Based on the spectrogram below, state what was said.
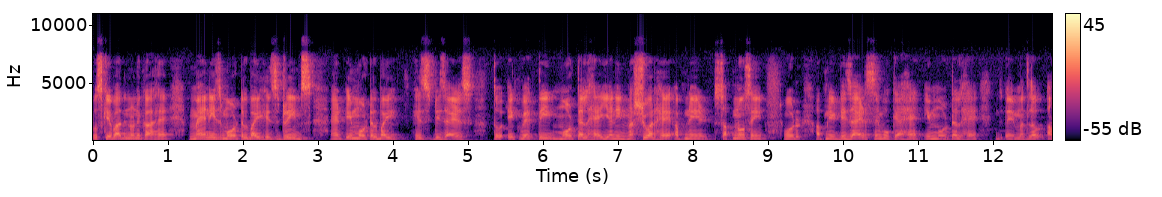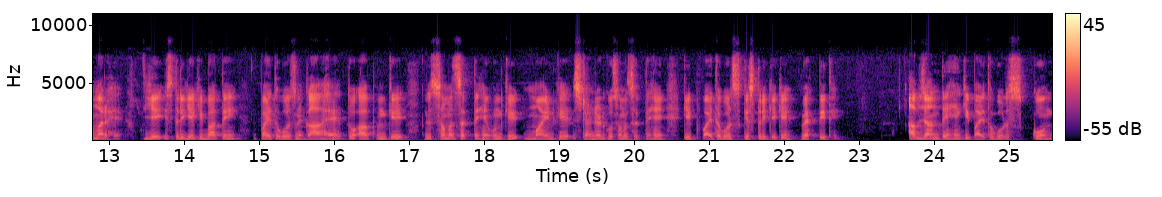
उसके बाद इन्होंने कहा है man is mortal by his dreams and immortal by his desires तो एक व्यक्ति मोर्टल है, यानी नश्वर है अपने सपनों से और अपनी डिज़ायर से वो क्या है? इमोर्टल है मतलब अमर है। ये इस तरीके की बातें पाइथागोरस ने कहा है तो आप उनके समझ सकते हैं, उनके माइंड के स्टैंडर्ड को समझ सकते हैं कि पाइथागोरस किस तरीके के व्यक्ति थे। अब जानते हैं कि पाइथागोरस कौन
